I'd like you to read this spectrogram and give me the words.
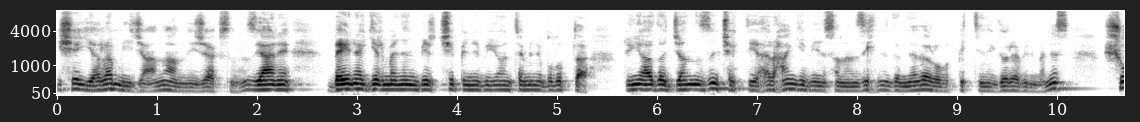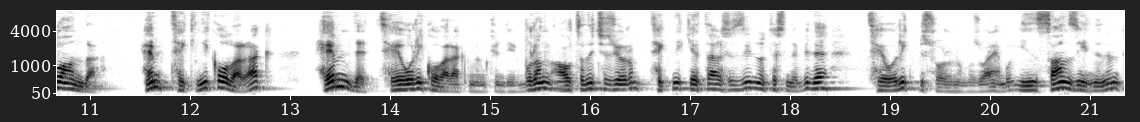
işe yaramayacağını anlayacaksınız. Yani beyne girmenin bir çipini, bir yöntemini bulup da dünyada canınızın çektiği herhangi bir insanın zihninde neler olup bittiğini görebilmeniz şu anda hem teknik olarak hem de teorik olarak mümkün değil. Buranın altını çiziyorum. Teknik yetersizliğin ötesinde bir de teorik bir sorunumuz var. Yani bu insan zihninin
